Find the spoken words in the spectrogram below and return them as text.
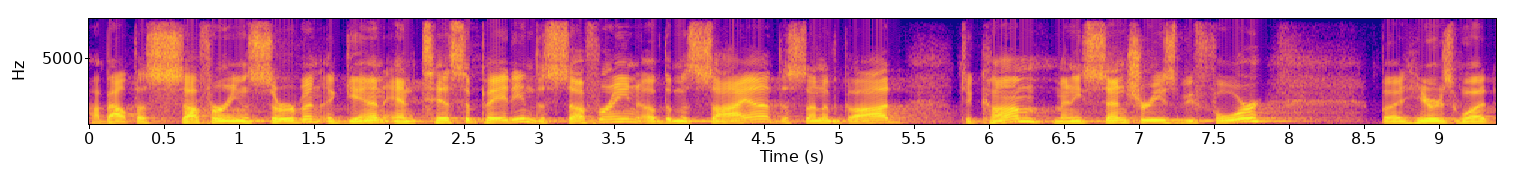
about the suffering servant, again, anticipating the suffering of the Messiah, the Son of God, to come many centuries before. But here's what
